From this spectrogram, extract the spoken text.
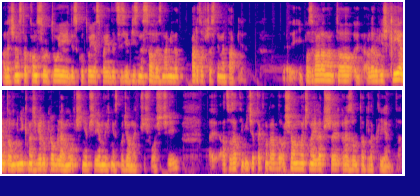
ale często konsultuje i dyskutuje swoje decyzje biznesowe z nami na bardzo wczesnym etapie. I pozwala nam to, ale również klientom uniknąć wielu problemów czy nieprzyjemnych niespodzianek w przyszłości a co za tym idzie, tak naprawdę osiągnąć najlepszy rezultat dla klienta.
